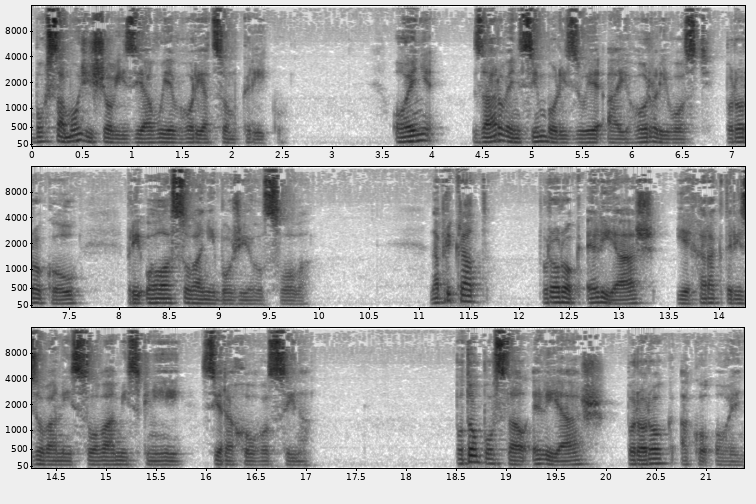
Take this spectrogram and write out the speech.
Boh sa Možišovi zjavuje v horiacom kríku. Oheň zároveň symbolizuje aj horlivosť prorokov pri ohlasovaní Božieho slova. Napríklad prorok Eliáš je charakterizovaný slovami z knihy Sirachovho syna. Potom postal Eliáš, prorok ako oheň.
